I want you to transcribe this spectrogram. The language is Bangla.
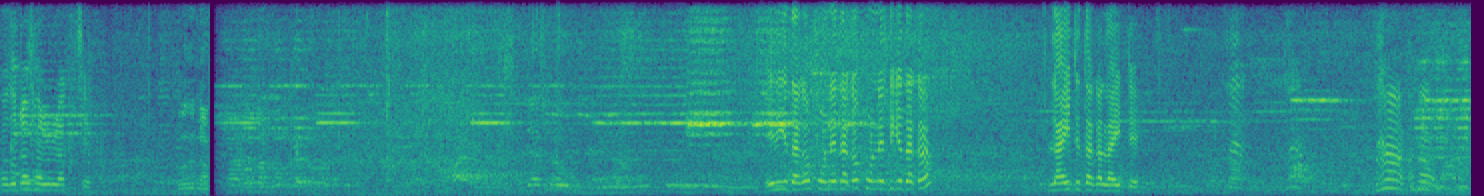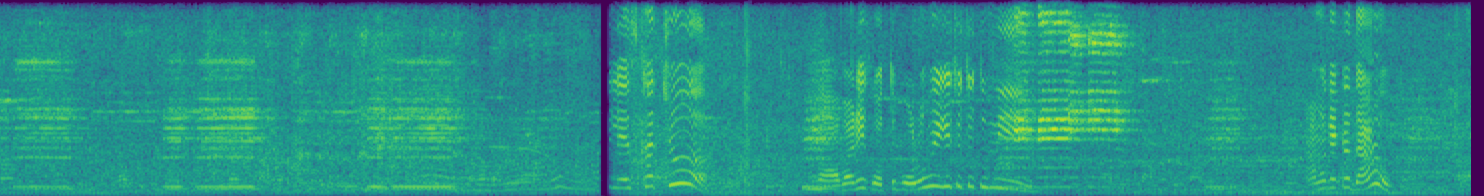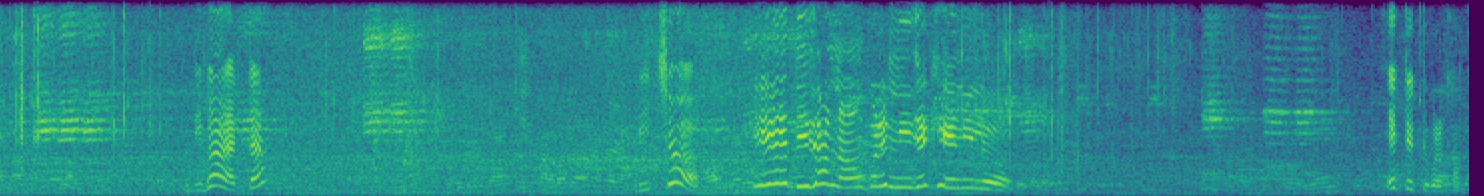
কতটা ভালো লাগছে? এদিকে তাকা, ফোনে তাকা, ফোনের দিকে তাকা। লাইটে তাকা, লাইটে। হ্যাঁ হ্যাঁ। লেস খাচ্ছ? বাবারে, কত বড় হয়ে গেছো তো তুমি। আমাকে একটা দাও। দিবা একটা? দিচ্ছ? এ দিদার নাম করে নিজে খেয়ে নিল। একটু একটু করে খাও।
